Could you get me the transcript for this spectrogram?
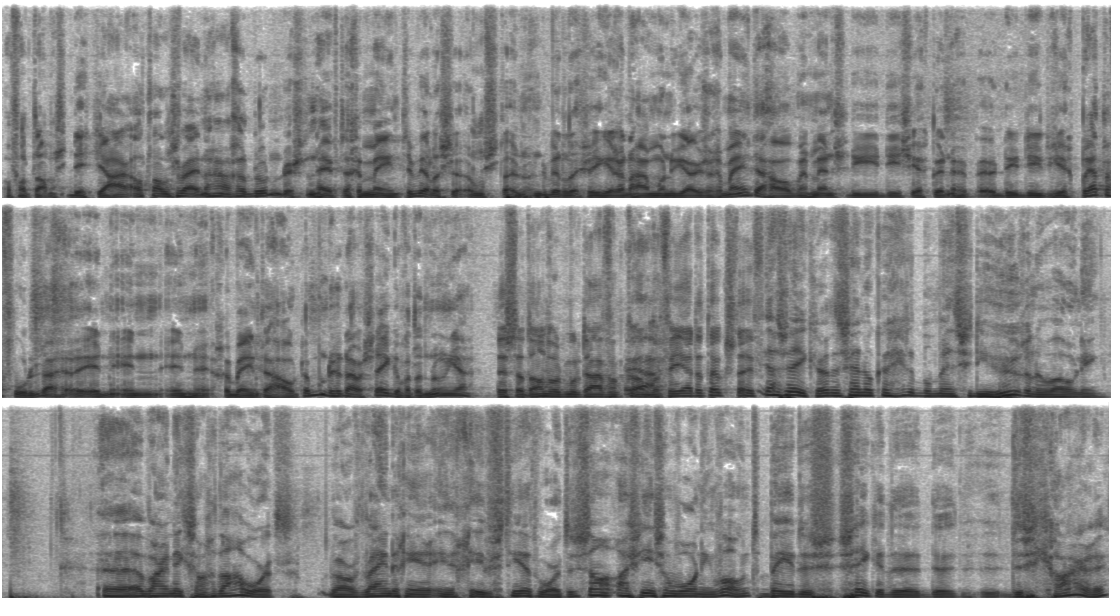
Of althans, dit jaar althans weinig aan gaat doen. Dus dan heeft de gemeente, willen ze, ondersteunen, willen ze hier een harmonieuze gemeente houden. Met mensen die, die, zich, kunnen, die, die, die zich prettig voelen in, in, in gemeente houden. Dan moeten ze daar zeker wat aan doen, ja. Dus dat antwoord moet daarvan komen. Ja. Vind jij dat ook, Steven? Jazeker. Er zijn ook een heleboel mensen die huren een woning. Uh, waar niks aan gedaan wordt. Waar weinig in, in geïnvesteerd wordt. Dus dan, als je in zo'n woning woont, ben je dus zeker de, de, de, sigaren.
